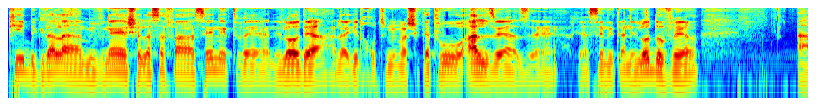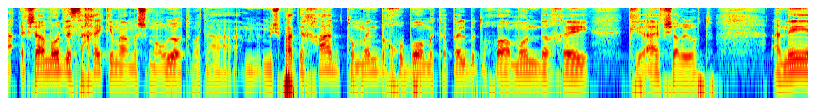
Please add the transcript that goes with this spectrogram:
כי בגלל המבנה של השפה הסינית, ואני לא יודע להגיד חוץ ממה שכתבו על זה, אז הסינית אני לא דובר, אפשר מאוד לשחק עם המשמעויות. זאת אומרת, משפט אחד טומן בחובו, מקפל בתוכו המון דרכי קריאה אפשריות. אני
